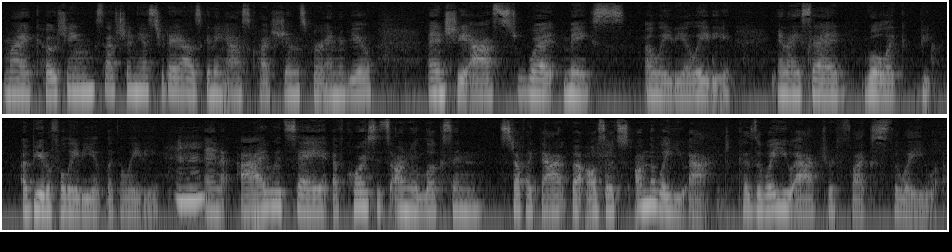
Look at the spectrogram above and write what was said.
my coaching session yesterday, I was getting asked questions for interview, and she asked what makes a lady a lady, and I said, well, like be- a beautiful lady like a lady. Mm-hmm. And I would say, of course, it's on your looks and stuff like that, but also it's on the way you act because the way you act reflects the way you look.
